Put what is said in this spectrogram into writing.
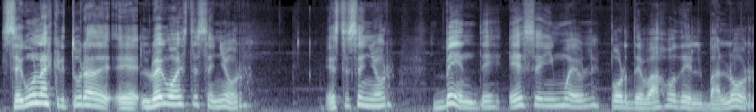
Según la escritura, de, eh, luego este señor, este señor vende ese inmueble por debajo del valor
